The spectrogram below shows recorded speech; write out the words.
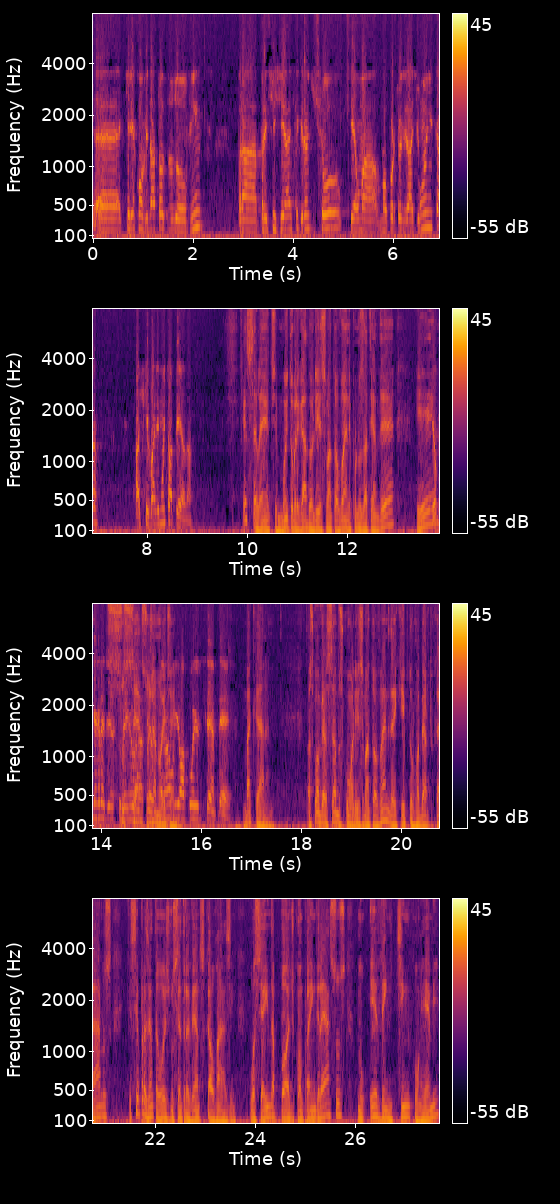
É, queria convidar todos os ouvintes para prestigiar esse grande show, que é uma, uma oportunidade única. Acho que vale muito a pena. Excelente. Muito obrigado, Ulisses Mantovani, por nos atender. E Eu que agradeço. Sucesso hoje à noite. E o apoio de sempre. Bacana. Nós conversamos com Alice Mantovani, da equipe do Roberto Carlos, que se apresenta hoje no Centro Eventos Calrazing. Você ainda pode comprar ingressos no eventim com M.com.br.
